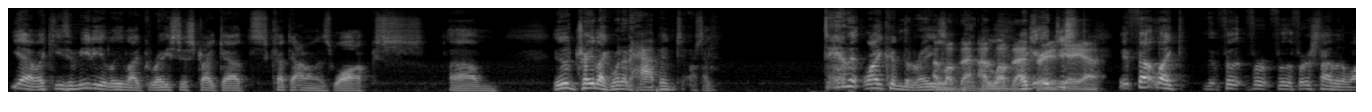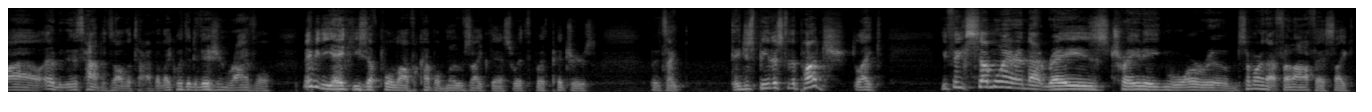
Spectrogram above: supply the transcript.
Yeah, like he's immediately like raced his strikeouts, cut down on his walks. Um, it was a trade like when it happened, I was like, damn it, why couldn't the Rays? I love that. I love that like, trade. It just, yeah, yeah. It felt like for, for for the first time in a while. I mean, this happens all the time, but like with the division rival, maybe the Yankees have pulled off a couple moves like this with with pitchers, but it's like they just beat us to the punch. Like you think somewhere in that Rays trading war room, somewhere in that front office, like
